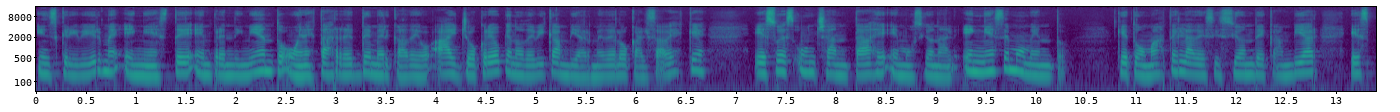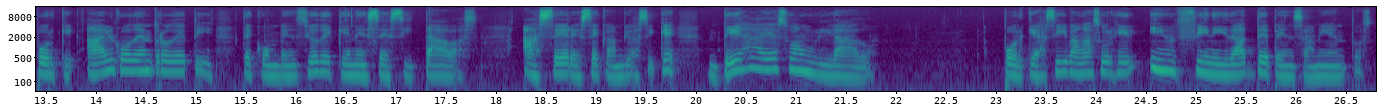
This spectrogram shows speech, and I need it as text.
inscribirme en este emprendimiento o en esta red de mercadeo. Ay, yo creo que no debí cambiarme de local. ¿Sabes qué? Eso es un chantaje emocional. En ese momento que tomaste la decisión de cambiar es porque algo dentro de ti te convenció de que necesitabas hacer ese cambio. Así que deja eso a un lado porque así van a surgir infinidad de pensamientos.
